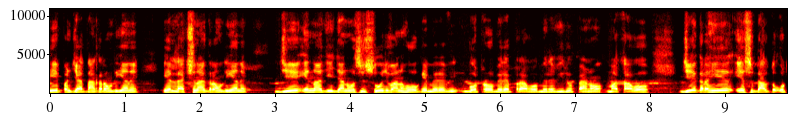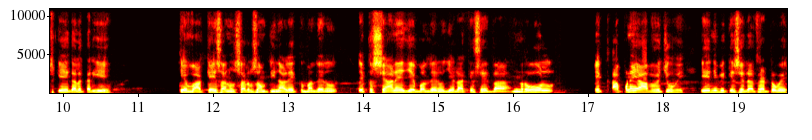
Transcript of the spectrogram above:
ਇਹ ਪੰਚਾਇਤਾਂ ਕਰਾਉਂਦੀਆਂ ਨੇ ਇਹ ਇਲੈਕਸ਼ਨਾਂ ਕਰਾਉਂਦੀਆਂ ਨੇ। ਜੇ ਇਹਨਾਂ ਚੀਜ਼ਾਂ ਨੂੰ ਅਸੀਂ ਸੂਝਵਾਨ ਹੋ ਕੇ ਮੇਰੇ ਵੀ- ਵੋਟਰੋ ਮੇਰੇ ਭਰਾਵੋ ਮੇਰੇ ਵੀਰੋ ਭੈਣੋ ਮਾਤਾਵੋ ਜੇਕਰ ਅਸੀਂ ਇਸ ਗੱਲ ਤੋਂ ਉੱਠ ਕੇ ਇਹ ਗੱਲ ਕਰੀਏ ਕਿ ਵਾਕਈ ਸਾਨੂੰ ਸਰਬਸੰਮਤੀ ਨਾਲ ਇੱਕ ਬੰਦੇ ਨੂੰ ਇੱਕ ਸਿਆਣੇ ਜੇ ਬੰਦੇ ਨੂੰ ਜਿਹੜਾ ਕਿਸੇ ਦਾ ਨਰੋਲ ਇੱਕ ਆਪਣੇ ਆਪ ਵਿੱਚ ਹੋਵੇ ਇਹ ਨਹੀਂ ਵੀ ਕਿਸੇ ਦਾ ਥ੍ਰੈਟ ਹੋਵੇ।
